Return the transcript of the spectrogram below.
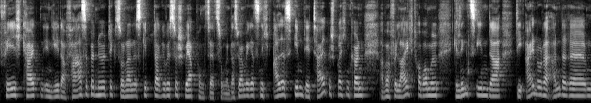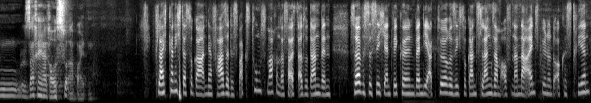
Fähigkeiten in jeder Phase benötigt, sondern es gibt da gewisse Schwerpunktsetzungen. Das werden wir jetzt nicht alles im Detail besprechen können, aber vielleicht, Frau Bommel, gelingt es Ihnen da, die ein oder andere hm, Sache herauszuarbeiten. Vielleicht kann ich das sogar in der Phase des Wachstums machen. Das heißt also dann, wenn Services sich entwickeln, wenn die Akteure sich so ganz langsam aufeinander einspielen und orchestrieren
